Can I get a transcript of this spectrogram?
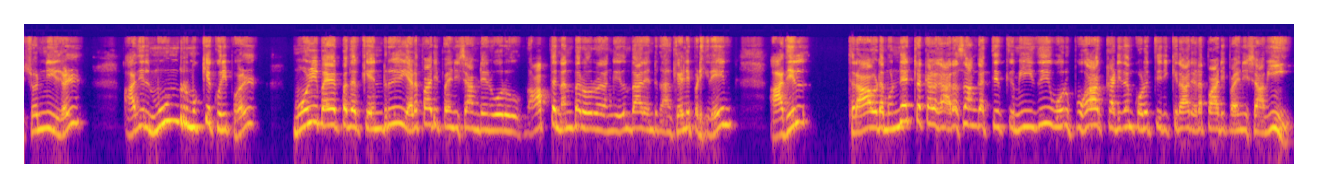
சொன்னீர்கள். அதில் மூன்று முக்கிய குறிப்புகள். மொழிபெயர்ப்பதற்கு என்று எடப்பாடி பழனிசாமி ஒரு ஆப்த நண்பர் ஒருவர் அங்கு இருந்தார் என்று நான் கேள்விப்படுகிறேன். அதில் திராவிட முன்னேற்ற கழக அரசாங்கத்திற்கு மீது ஒரு புகார் கடிதம் கொடுத்திருக்கிறார் எடப்பாடி பழனிசாமி.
